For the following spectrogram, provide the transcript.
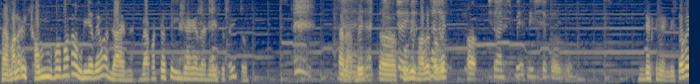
হ্যাঁ মানে ওই সম্ভাবনা উড়িয়ে দেওয়া যায় না। ব্যাপারটা হচ্ছে এই জায়গায় দাঁড়িয়েছে তাই তো? হ্যাঁ হ্যাঁ, বেশ খুবই ভালো। তবে আসবে নিশ্চয় করব। ডেফিনেটলি তবে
